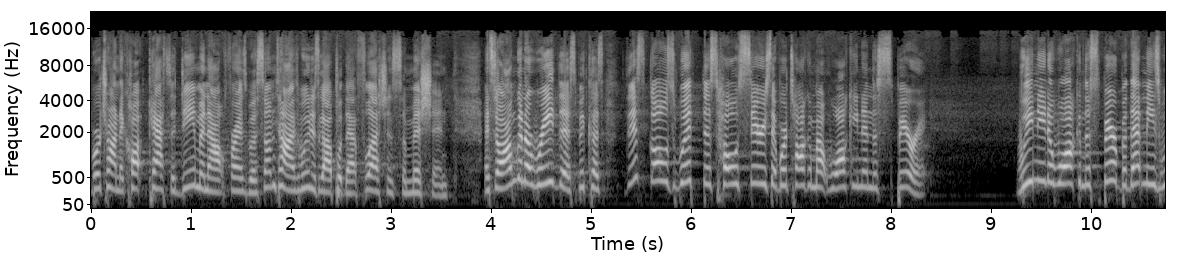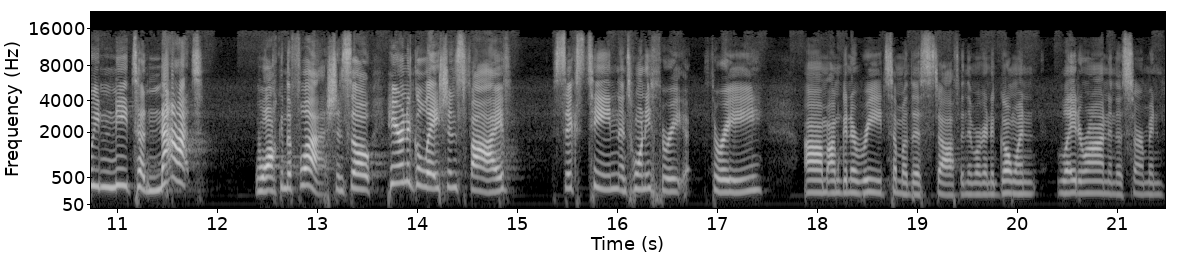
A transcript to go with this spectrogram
we're trying to cast a demon out, friends, but sometimes we just got to put that flesh in submission. And so I'm going to read this because this goes with this whole series that we're talking about walking in the Spirit. We need to walk in the Spirit, but that means we need to not walk in the flesh. And so here in Galatians 5, 16 and 23, 3, um, I'm going to read some of this stuff, and then we're going to go in later on in the sermon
